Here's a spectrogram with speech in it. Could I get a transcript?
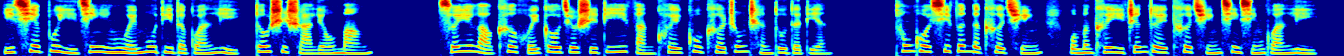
一切不以经营为目的的管理都是耍流氓。所以老客回购就是第一反馈顾客忠诚度的点。通过细分的客群，我们可以针对客群进行管理，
